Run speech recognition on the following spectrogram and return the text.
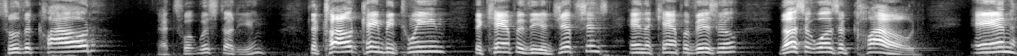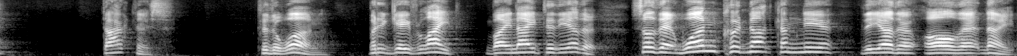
So the cloud, that's what we're studying, the cloud came between the camp of the Egyptians and the camp of Israel. Thus it was a cloud and darkness to the one, but it gave light by night to the other, so that one could not come near the other all that night.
